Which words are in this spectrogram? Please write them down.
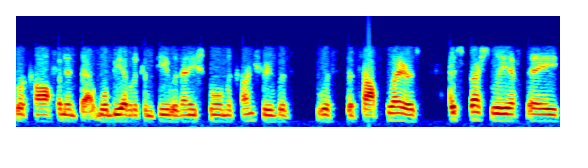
we're confident that we'll be able to compete with any school in the country with, with the top players, especially if they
